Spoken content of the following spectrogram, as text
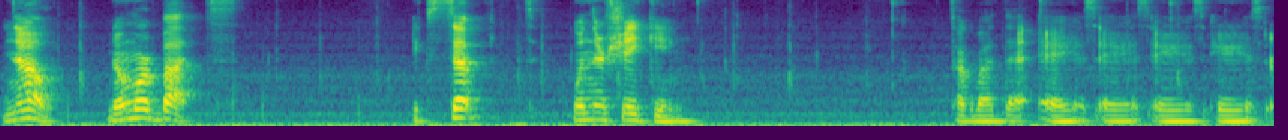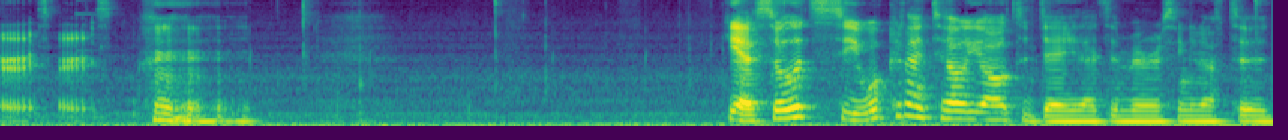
no, no more butts. Except when they're shaking. Talk about that ass, ass, ass, ass, ass, ass. yeah, so let's see. What can I tell y'all today that's embarrassing enough to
